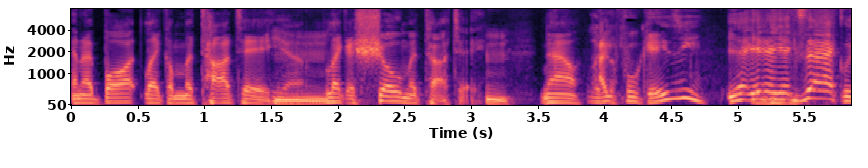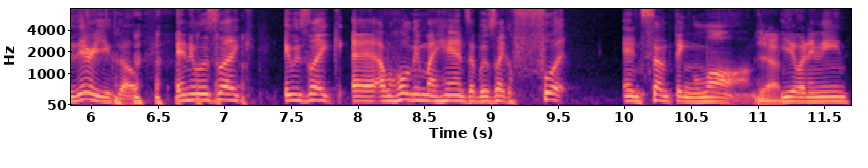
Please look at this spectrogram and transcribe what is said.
and I bought like a matate, Yeah. Mm. like a show matate. Now, Like I, a fugazi? yeah, yeah, yeah, exactly. There you go. and it was like it was like uh, I'm holding my hands up. It was like a foot and something long. Yeah. You know what I mean?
